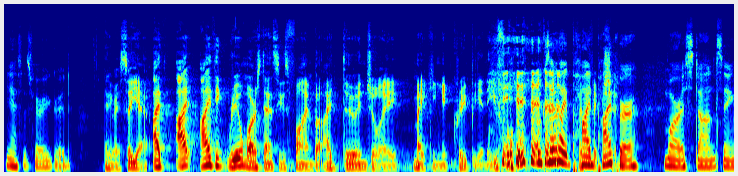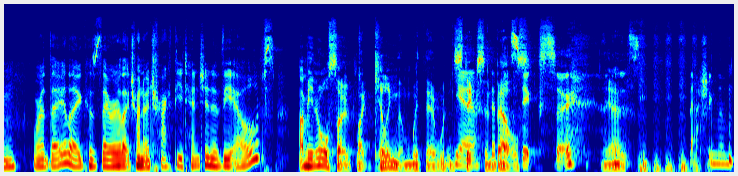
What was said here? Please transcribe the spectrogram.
Yes, it's very good. Anyway, so yeah, I I, I think real Morris dancing is fine, but I do enjoy making it creepy and evil. Because they were like Pied Perfection. Piper Morris dancing, weren't they? Like, because they were like trying to attract the attention of the elves. I mean, also like killing them with their wooden Yeah, sticks and they've got bells. sticks, so Yeah. just bashing them.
